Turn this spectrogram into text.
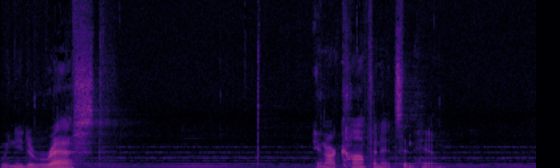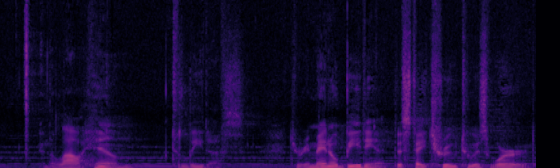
we need to rest in our confidence in Him and allow Him to lead us, to remain obedient, to stay true to His word,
